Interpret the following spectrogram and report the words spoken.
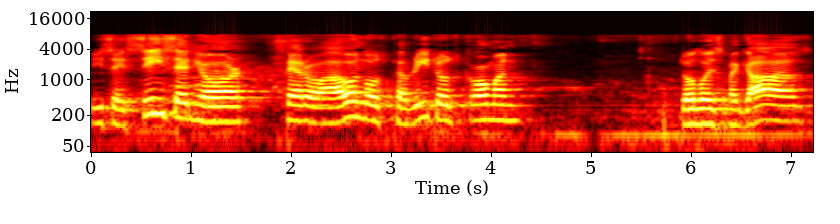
Dice, sí, Señor, pero aún los perritos coman de los migajas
